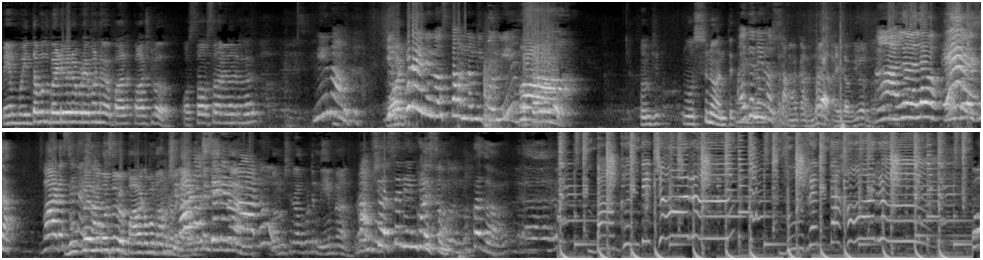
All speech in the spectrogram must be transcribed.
మేము ఇంత ముందు బయట పోయినప్పుడు ఏమన్నా పాస్ట్లో వస్తా వస్తా నేనా ఎప్పుడే నేను వస్తా ఉన్నా మీతోని? వస్తాను. వంశీ నువ్వు వస్తున్నావు అంతే. అయితే నేను వస్తా. నాకు అన్నా ఐ లవ్ యూ అన్న. ఆ, హలో హలో. నేను వస్తా. వాడు వస్తే నువ్వు నేను ఎందుకు వస్తావు పాలకమ్మ వంశీ వాడు రాకుంటే వస్తే నేను నేను రాను. రాను. వంశీ రాకుంటే నేను రాను. వంశీ వస్తే నేను కూడా వస్తాను పద. బాగుంది జోరు ఊరంతా హోరు. ఓ,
